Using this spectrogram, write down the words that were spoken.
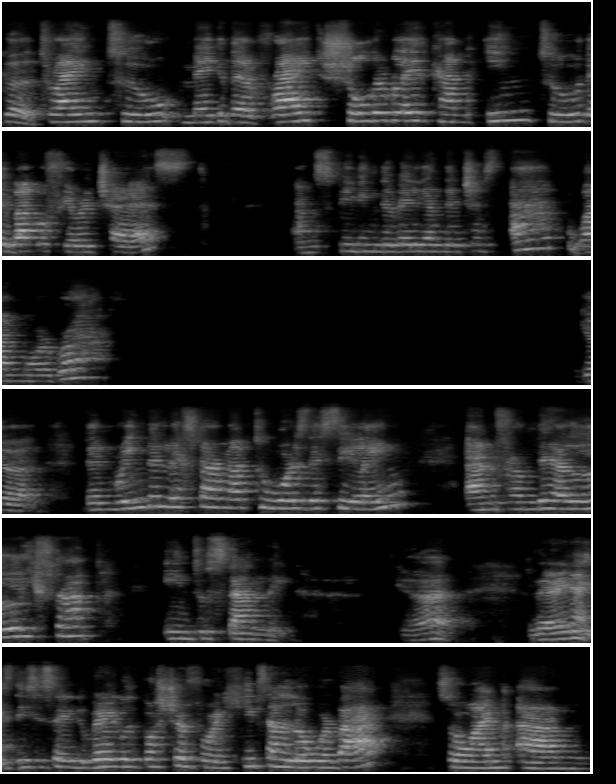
Good, trying to make the right shoulder blade come into the back of your chest. I'm speeding the belly and the chest up, one more breath. Good, then bring the left arm up towards the ceiling and from there lift up into standing. Good. Very nice. This is a very good posture for hips and lower back. So I'm um,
